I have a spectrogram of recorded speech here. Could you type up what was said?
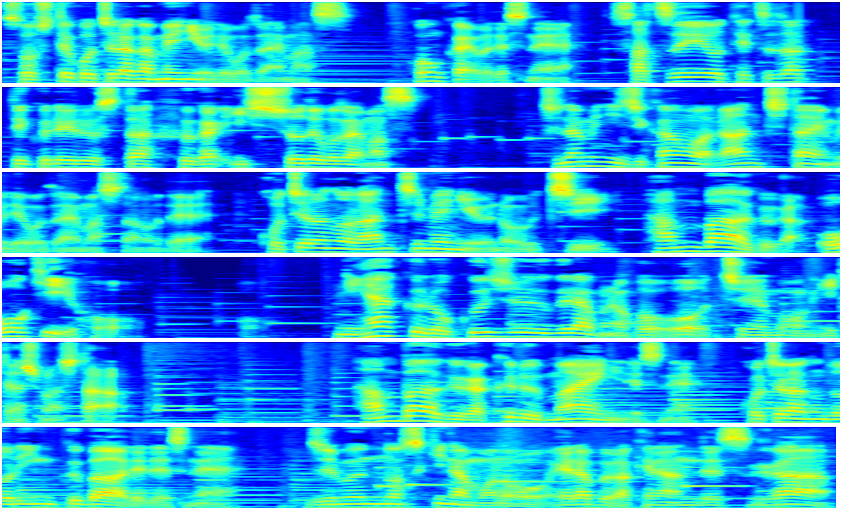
そしてこちらがメニューでございます。今回はですね、撮影を手伝ってくれるスタッフが一緒でございます。ちなみに時間はランチタイムでございましたので、こちらのランチメニューのうち、ハンバーグが大きい方、260g の方を注文いたしました。ハンバーグが来る前にですね、こちらのドリンクバーでですね、自分の好きなものを選ぶわけなんですが、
